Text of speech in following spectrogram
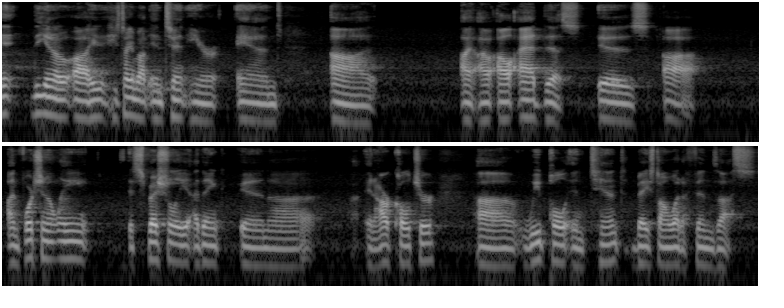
it, the, you know, uh, he, he's talking about intent here, and uh, I, I, I'll add this is uh, unfortunately, especially I think in uh, in our culture, uh, we pull intent based on what offends us,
